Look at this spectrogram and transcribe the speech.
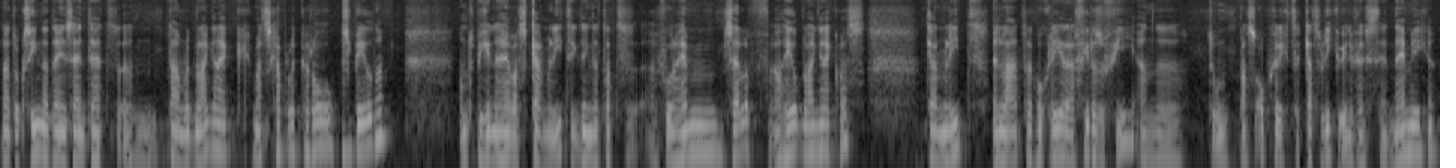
laat ook zien dat hij in zijn tijd een tamelijk belangrijk maatschappelijke rol speelde. Om te beginnen, hij was karmeliet. Ik denk dat dat voor hem zelf wel heel belangrijk was karmeliet en later hoogleraar filosofie aan de toen pas opgerichte Katholieke Universiteit Nijmegen.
